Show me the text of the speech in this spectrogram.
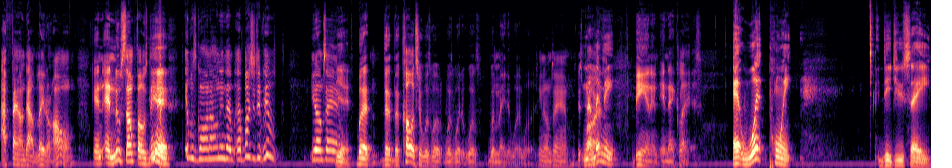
I found out later on, and, and knew some folks then, Yeah. it was going on in a, a bunch of different. You know what I'm saying? Yeah. But the the culture was what was what it was what made it what it was. You know what I'm saying? As Now let me. being in, in that class. At what point did you say,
